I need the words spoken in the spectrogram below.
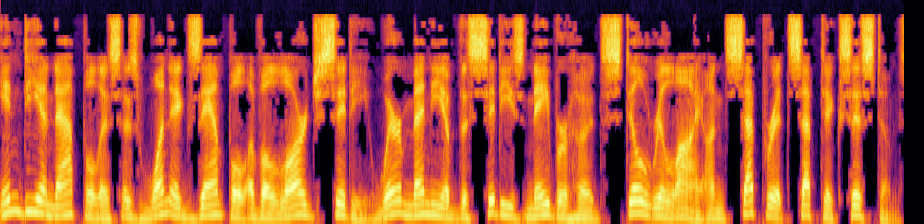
Indianapolis is one example of a large city where many of the city's neighborhoods still rely on separate septic systems.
